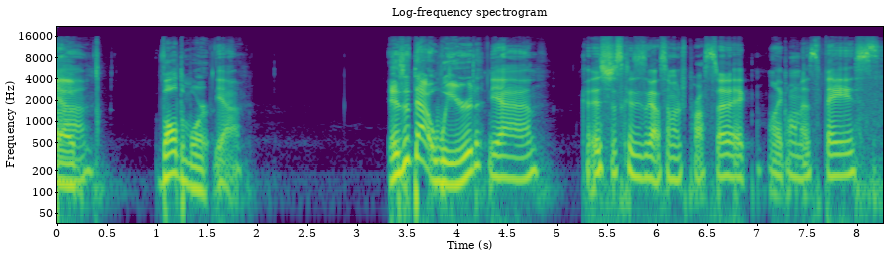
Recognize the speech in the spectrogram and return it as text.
yeah. Voldemort. Yeah. Isn't that weird? Yeah. It's just because he's got so much prosthetic like on his face.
